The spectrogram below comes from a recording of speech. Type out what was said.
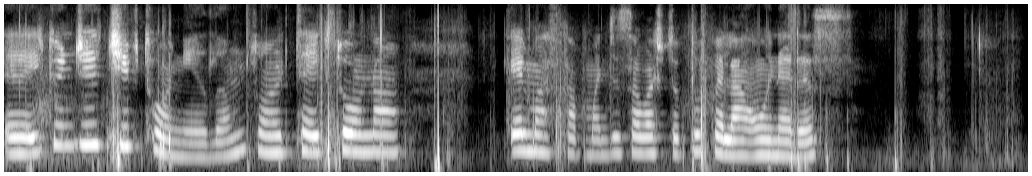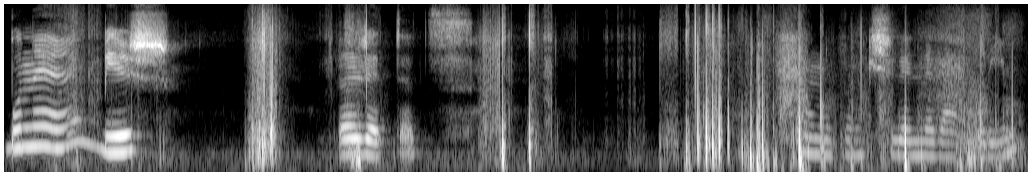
Ee, ilk önce çift oynayalım. Sonra tek sonra elmas kapmaca, savaş topu falan oynarız. Bu ne? Bir reddet. Anladım kişileri neden alayım.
